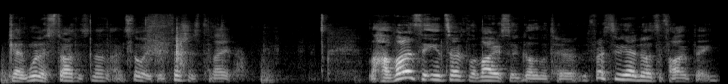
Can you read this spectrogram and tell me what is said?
again, I'm going to start this. No, I still wait to finish this tonight. The first thing we got to know is the following thing.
